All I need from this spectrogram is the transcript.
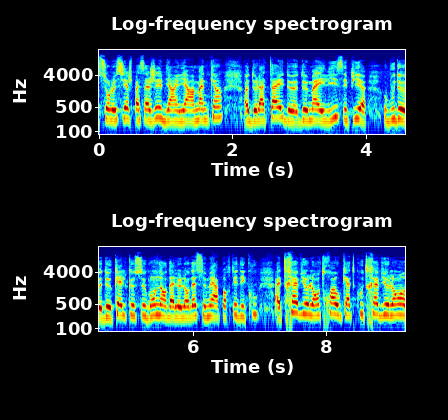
sur le siège passager. Eh bien, il y a un mannequin de la taille de, de Maëlys. Et puis, au bout de, quelques secondes, Nordal Lelandais se met à porter des coups très violents, trois ou quatre coups très violents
